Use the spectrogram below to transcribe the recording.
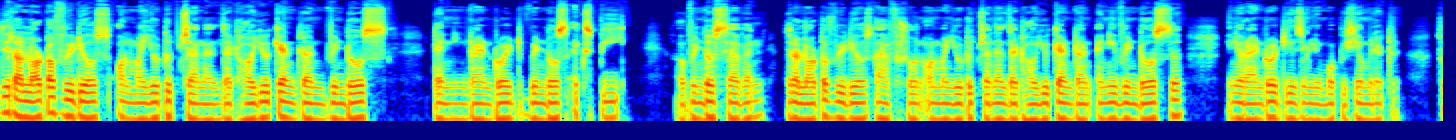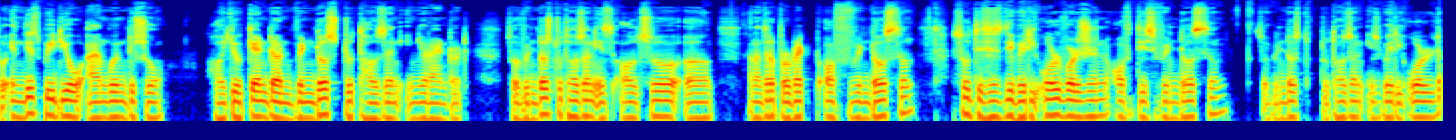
There are a lot of videos on my YouTube channel that how you can run Windows 10 in Android, Windows XP, uh, Windows 7. There are a lot of videos I have shown on my YouTube channel that how you can run any Windows in your Android using Limbo PC emulator so in this video i am going to show how you can run windows 2000 in your android. So windows 2000 is also uh, another product of windows. So this is the very old version of this windows. So windows 2000 is very old.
